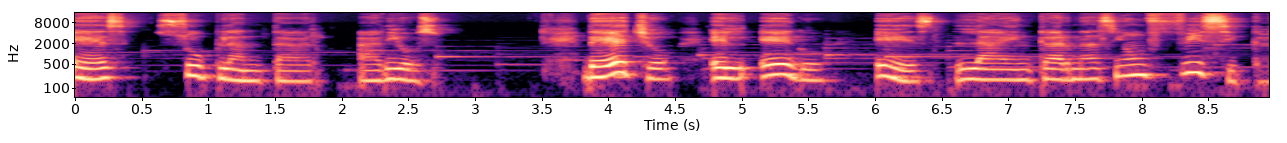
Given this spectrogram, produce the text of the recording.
es suplantar a Dios. De hecho, el ego es la encarnación física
